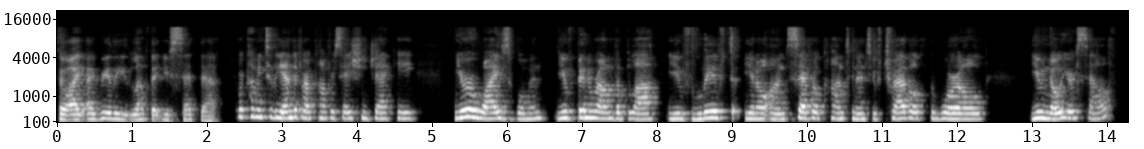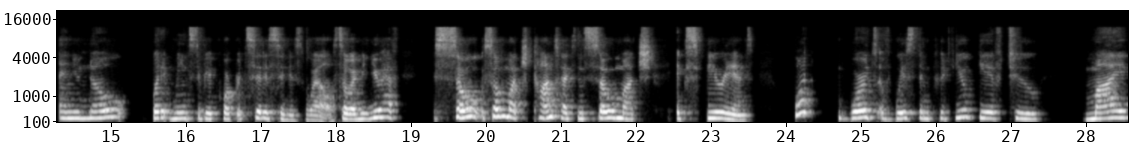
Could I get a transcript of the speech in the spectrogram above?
So I, I really love that you said that. We're coming to the end of our conversation, Jackie. You're a wise woman. You've been around the block. You've lived, you know, on several continents. You've traveled the world. You know yourself and you know what it means to be a corporate citizen as well. So I mean, you have so so much context and so much experience. What words of wisdom could you give to my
